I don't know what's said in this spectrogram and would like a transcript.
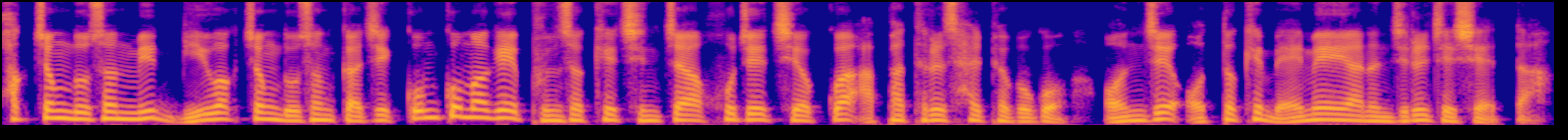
확정 노선 및 미확정 노선까지 꼼꼼하게 분석해 진짜 호재 지역과 아파트를 살펴보고 언제 어떻게 매매해야 하는지를 제시했다.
